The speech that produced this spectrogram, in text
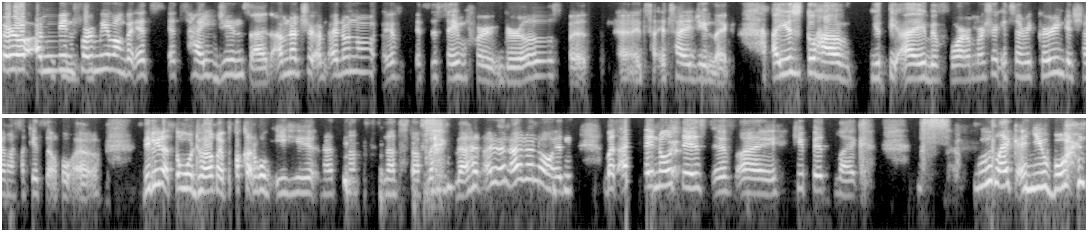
Pero I mean, for me, it's it's hygiene side. I'm not sure. I don't know if it's the same for girls, but uh, it's it's hygiene. Like I used to have UTI before. I'm sure it's a recurring kasi nga sakit sa ako. Uh, dili na tungod ha kay patakar og ihi, not not not stuff like that. I don't I don't know. And, but I, I noticed if I keep it like smooth like a newborn,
